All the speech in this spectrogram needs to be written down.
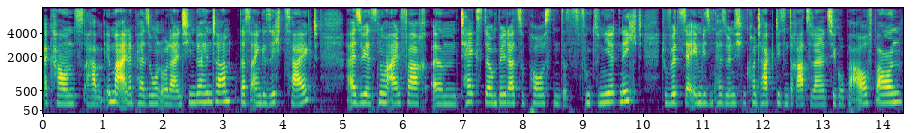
Accounts haben immer eine Person oder ein Team dahinter, das ein Gesicht zeigt. Also jetzt nur einfach ähm, Texte und Bilder zu posten, das funktioniert nicht. Du willst ja eben diesen persönlichen Kontakt, diesen Draht zu deiner Zielgruppe aufbauen.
